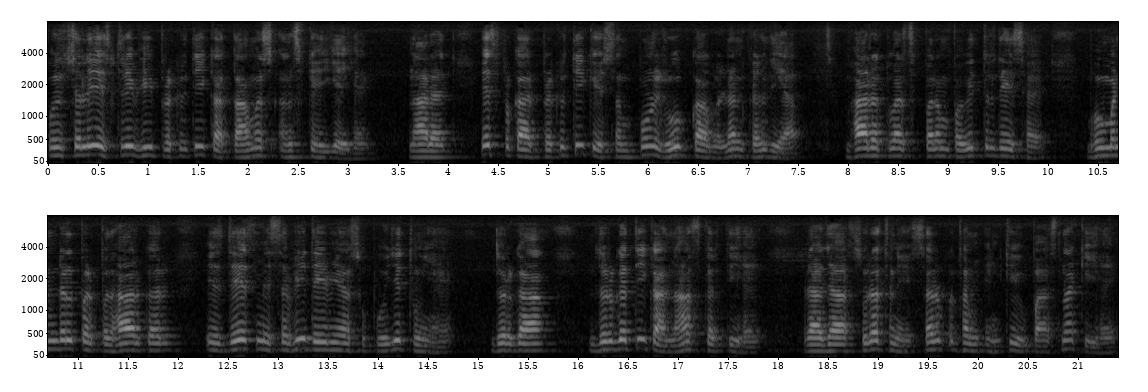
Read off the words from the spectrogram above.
पुंसली स्त्री भी प्रकृति का तामस अंश कही गई है। नारद, इस प्रकार प्रकृति के संपूर्ण रूप का वर्णन कर दिया। भारतवर्ष परम पवित्र देश है। भूमंडल पर पधार कर इस देश में सभी देवियाँ सुपूजित हुई हैं। दुर्गा, दुर्गति का नाश करती है। राजा सुरथ ने सर्वप्रथम इनकी उपासना की है।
